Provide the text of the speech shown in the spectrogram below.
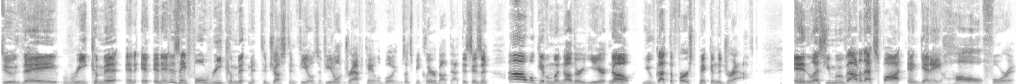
do they recommit? And it, and it is a full recommitment to Justin Fields if you don't draft Caleb Williams. Let's be clear about that. This isn't, oh, we'll give him another year. No, you've got the first pick in the draft. Unless you move out of that spot and get a haul for it,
